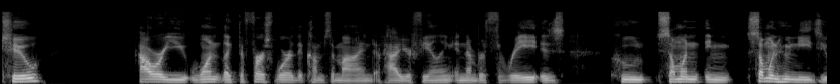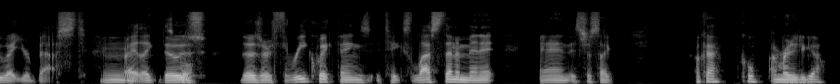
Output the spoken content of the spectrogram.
Two, how are you one like the first word that comes to mind of how you're feeling and number three is who someone in someone who needs you at your best mm, right like those cool. those are three quick things. It takes less than a minute and it's just like okay cool i'm ready to go.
